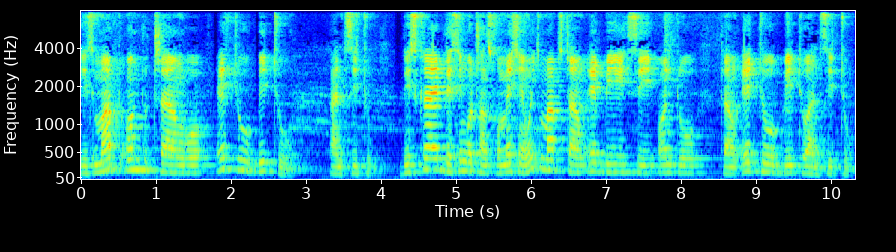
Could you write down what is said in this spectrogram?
is mapped onto triangle A2, B2, and C2. Describe the single transformation which maps triangle ABC onto triangle A2, B2, and C2.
